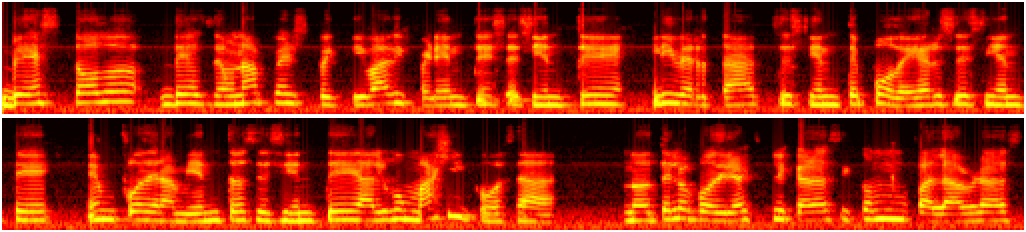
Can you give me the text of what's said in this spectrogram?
ves todo desde una perspectiva diferente, se siente libertad, se siente poder, se siente empoderamiento, se siente algo mágico, o sea, no te lo podría explicar así como palabras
